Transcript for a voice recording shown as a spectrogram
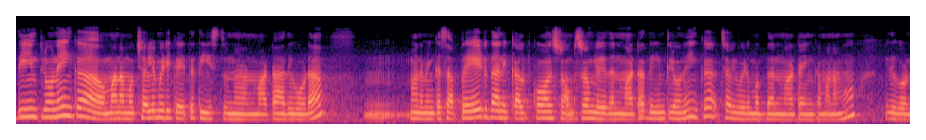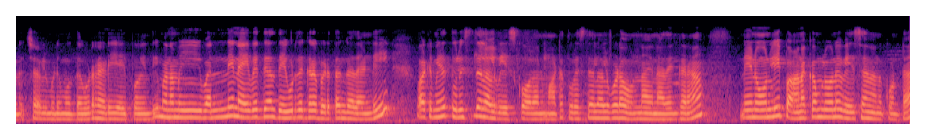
దీంట్లోనే ఇంకా మనము చలిమిడికి అయితే తీస్తున్నాను అనమాట అది కూడా. మనం ఇంకా సపరేట్ దానికి కలుపుకోవాల్సిన అవసరం లేదనమాట దీంట్లోనే ఇంకా చలిమిడి ముద్ద అనమాట ఇంకా మనము. ఇదిగోండి చలిమిడి ముద్ద కూడా రెడీ అయిపోయింది. మనం ఇవన్నీ నైవేద్యాలు దేవుడి దగ్గర పెడతాం కదండి. వాటి మీద తులసి దళాలు వేసుకోవాలన్నమాట. తులసి దళాలు కూడా ఉన్నాయి నా దగ్గర. నేను ఓన్లీ పానకంలోనే వేసాను అనుకుంటా.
